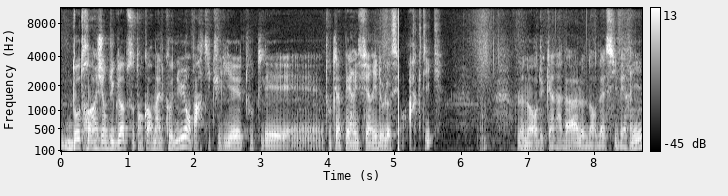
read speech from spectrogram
D'autres régions du globe sont encore mal connues, en particulier toute la périphérie de l'océan Arctique, le nord du Canada, le nord de la Sibérie.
